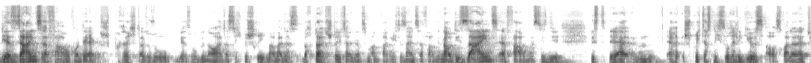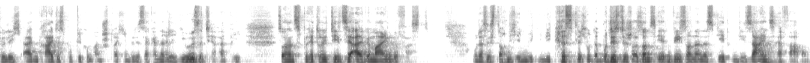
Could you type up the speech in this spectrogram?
die Seinserfahrung, von der er spricht, also so, ja, so genau hat er sich beschrieben, aber das, doch, da steht er ganz am Anfang, echte Seinserfahrung. Genau, die Seinserfahrung ist, ist er, ähm, er spricht das nicht so religiös aus, weil er natürlich ein breites Publikum ansprechen will. Es ist ja keine religiöse Therapie, sondern Spiritualität sehr allgemein gefasst. Und das ist noch nicht irgendwie, irgendwie christlich oder buddhistisch oder sonst irgendwie, sondern es geht um die Seinserfahrung.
